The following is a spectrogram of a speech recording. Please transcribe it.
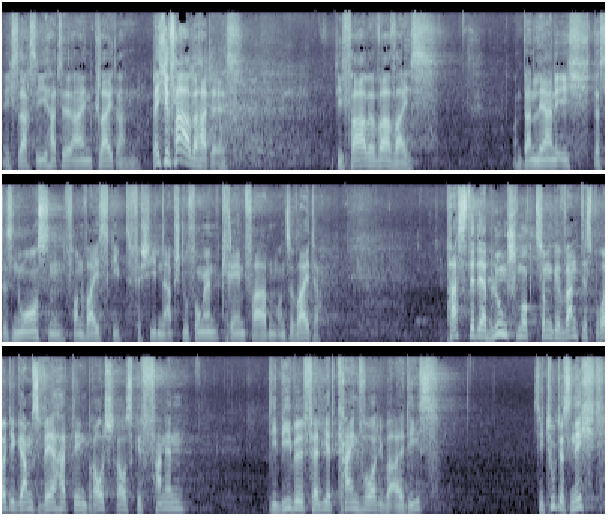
Ich sage, sie hatte ein Kleid an. Welche Farbe hatte es? Die Farbe war weiß. Und dann lerne ich, dass es Nuancen von Weiß gibt, verschiedene Abstufungen, Cremefarben und so weiter. Passte der Blumenschmuck zum Gewand des Bräutigams? Wer hat den Brautstrauß gefangen? Die Bibel verliert kein Wort über all dies. Sie tut es nicht,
